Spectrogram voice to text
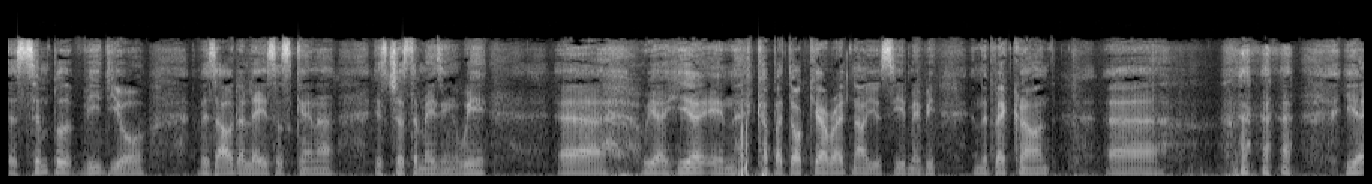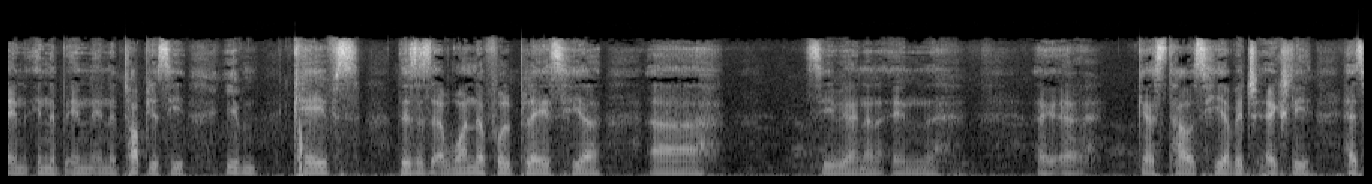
a simple video without a laser scanner, is just amazing. We uh, we are here in Cappadocia right now. You see maybe in the background here in in the in in the top you see even caves. This is a wonderful place here. Uh, see, we are in a, in a, a guest house here, which actually has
